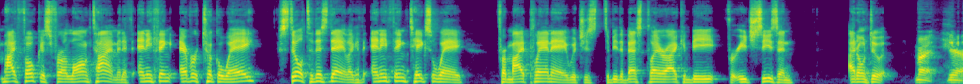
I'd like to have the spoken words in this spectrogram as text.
my focus for a long time. And if anything ever took away, still to this day, like if anything takes away from my plan A, which is to be the best player I can be for each season, I don't do it. Right. Yeah.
